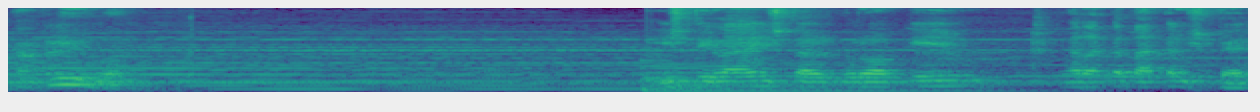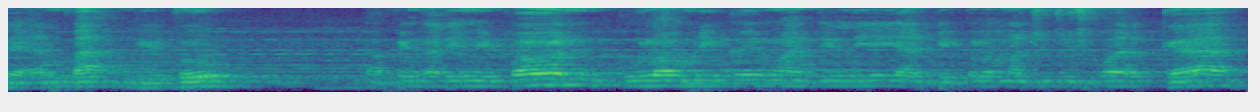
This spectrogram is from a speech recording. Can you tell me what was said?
Gak keliru. ah. istilah Istalqurokim ngaraketaken sederekan Pak nggih Bu. Tapi kali ini pun kula mriku madili adik kula maju keluarga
